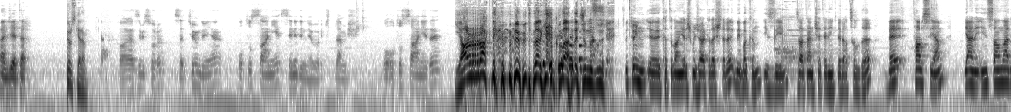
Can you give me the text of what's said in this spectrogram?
Bence yeter. Diyoruz Kerem. farazi bir soru. Mesela tüm dünya 30 saniye seni dinliyor böyle kitlenmiş. O 30 saniyede Yarrak derim böyle bütün herkesin kulağında çınlasın. Bütün e, katılan yarışmacı arkadaşları bir bakın, izleyin. Zaten chat'e linkleri atıldı. Ve tavsiyem yani insanlar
